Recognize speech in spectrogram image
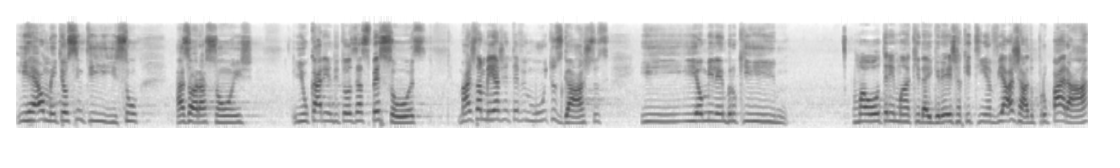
e realmente eu senti isso, as orações e o carinho de todas as pessoas. Mas também a gente teve muitos gastos. E, e eu me lembro que uma outra irmã aqui da igreja que tinha viajado para o Pará,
